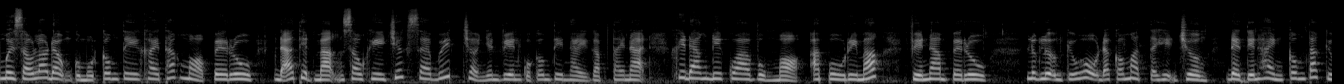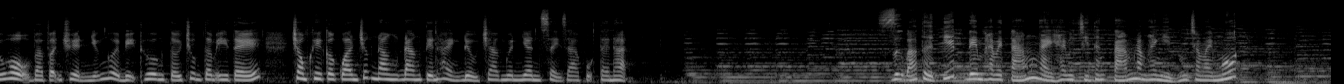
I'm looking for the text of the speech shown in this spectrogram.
16 lao động của một công ty khai thác mỏ Peru đã thiệt mạng sau khi chiếc xe buýt chở nhân viên của công ty này gặp tai nạn khi đang đi qua vùng mỏ Apurimac, phía nam Peru. Lực lượng cứu hộ đã có mặt tại hiện trường để tiến hành công tác cứu hộ và vận chuyển những người bị thương tới trung tâm y tế, trong khi cơ quan chức năng đang tiến hành điều tra nguyên nhân xảy ra vụ tai nạn. Dự báo thời tiết đêm 28 ngày 29 tháng 8 năm 2021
